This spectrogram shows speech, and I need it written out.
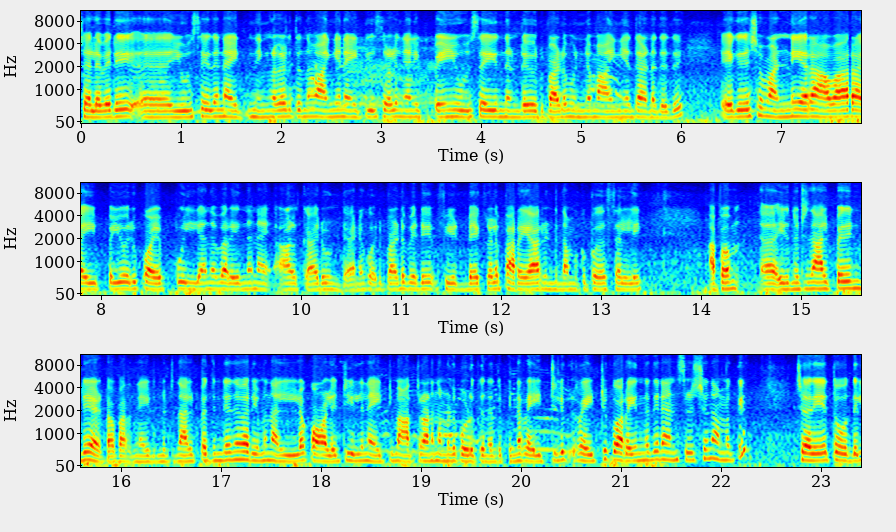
ചിലവർ യൂസ് ചെയ്ത നൈറ്റ് നിങ്ങളുടെ അടുത്ത് നിന്ന് വാങ്ങിയ നൈറ്റീസുകൾ ഞാൻ ഇപ്പോഴും യൂസ് ചെയ്യുന്നുണ്ട്. ഒരുപാട് മുന്നേ വാങ്ങിയതാണത് ഏകദേശം വൺ ഇയർ ആവാറായി. ഇപ്പോഴും ഒരു കുഴപ്പമില്ല എന്ന് പറയുന്ന ആൾക്കാരുണ്ട്. അങ്ങനെ ഒരുപാട് പേര് ഫീഡ്ബാക്കുകൾ പറയാറുണ്ട് നമുക്ക് പേഴ്സണലി അപ്പം ഇരുന്നൂറ്റി നാൽപ്പതിന്റെ കേട്ടോ പറഞ്ഞ. ഇരുന്നൂറ്റി നാൽപ്പതിന്റെ എന്ന് പറയുമ്പോൾ നല്ല ക്വാളിറ്റിയിൽ നൈറ്റ് മാത്രമാണ് നമ്മൾ കൊടുക്കുന്നത്. പിന്നെ റേറ്റിൽ റേറ്റ് കുറയുന്നതിനനുസരിച്ച് നമുക്ക് ചെറിയ തോതിൽ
